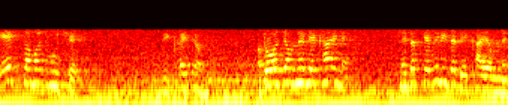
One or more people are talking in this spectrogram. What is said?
એ જ સમજવું છે. દેખાય ને અમને. તો જ અમને દેખાય ને. નહીં તો કેવી રીતે દેખાય અમને?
